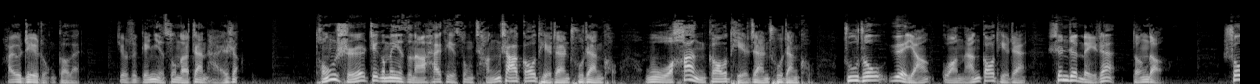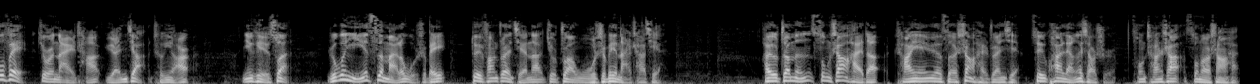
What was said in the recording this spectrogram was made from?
还有这种各位，就是给你送到站台上，同时这个妹子呢还可以送长沙高铁站出站口、武汉高铁站出站口、株洲、岳阳、广南高铁站、深圳北站等等，收费就是奶茶原价乘以二，你可以算，如果你一次买了五十杯，对方赚钱呢就赚五十杯奶茶钱。还有专门送上海的茶颜悦色上海专线，最快两个小时从长沙送到上海，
